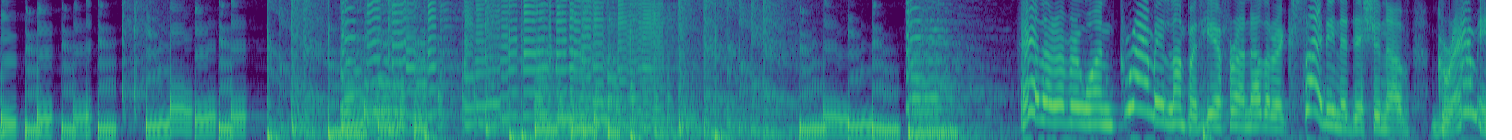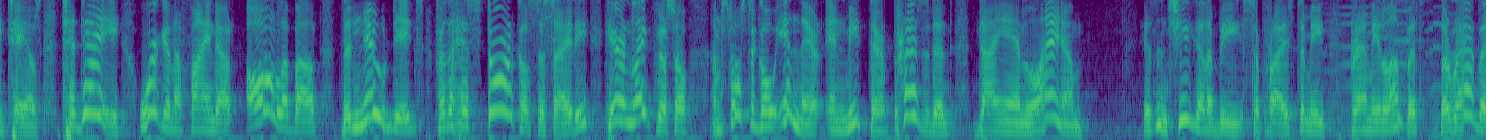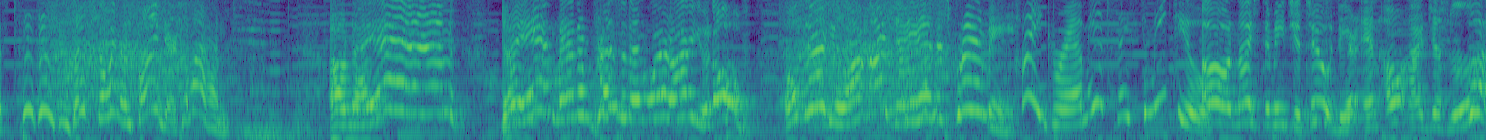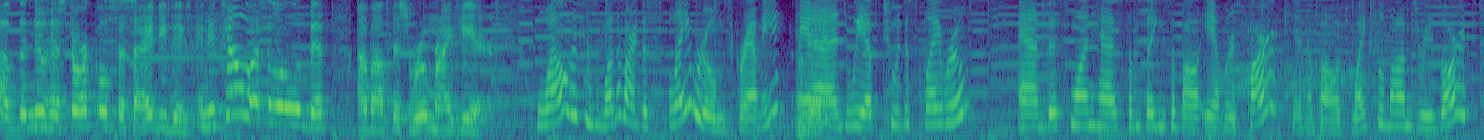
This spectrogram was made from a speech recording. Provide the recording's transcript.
Hey there, everyone. Grammy Lumpitt here for another exciting edition of Grammy Tales. Today, we're going to find out all about the new digs for the Historical Society here in Lakeville. So I'm supposed to go in there and meet their president, Diane Lamb. Isn't she going to be surprised to meet Grammy Lumpitt, the rabbit? Let's go in and find her. Come on. Oh, Diane! Diane, Madam President, where are you? Oh, oh, there you are. Hi, Diane. It's Grammy. Hi, Grammy. It's nice to meet you. Oh, nice to meet you too, dear. And oh, I just love the new Historical Society digs. Can you tell us a little bit about this room right here? Well, this is one of our display rooms, Grammy. Okay. And we have two display rooms. And this one has some things about Antlers Park and about Weichselbaum's Resort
